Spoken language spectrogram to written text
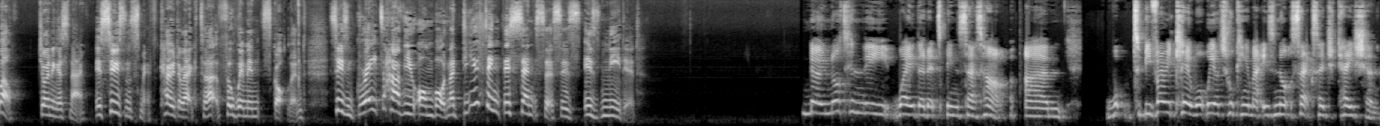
Well, joining us now is Susan Smith, co-director for Women Scotland. Susan, great to have you on board. Now, do you think this census is, is needed? No, not in the way that it's been set up. Um, to be very clear, what we are talking about is not sex education,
